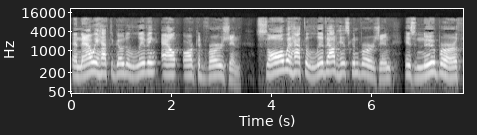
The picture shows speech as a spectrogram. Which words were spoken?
and now we have to go to living out our conversion. Saul would have to live out his conversion, his new birth,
